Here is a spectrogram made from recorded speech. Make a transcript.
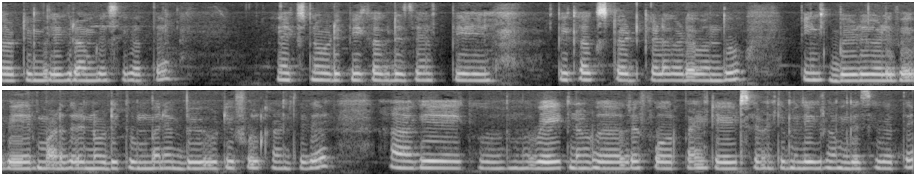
ತರ್ಟಿ ಮಿಲಿಗ್ರಾಮ್ಗೆ ಸಿಗುತ್ತೆ. ನೆಕ್ಸ್ಟ್ ನೋಡಿ ಪೀಕಾಕ್ ಡಿಸೈನ್ ಪಿ ಪೀಕಾಕ್ ಸ್ಟಡ್ ಕೆಳಗಡೆ ಒಂದು ಪಿಂಕ್ ಬೀಡ್ಗಳಿವೆ ವೇರ್ ಮಾಡಿದ್ರೆ ನೋಡಿ ತುಂಬಾ ಬ್ಯೂಟಿಫುಲ್ ಕಾಣ್ತಿದೆ. ಹಾಗೆ ವೆಯ್ಟ್ ನೋಡೋದಾದರೆ ಫೋರ್ ಪಾಯಿಂಟ್ ಏಯ್ಟ್ ಸೆವೆಂಟಿ ಮಿಲಿಗ್ರಾಮ್ಗೆ ಸಿಗುತ್ತೆ.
